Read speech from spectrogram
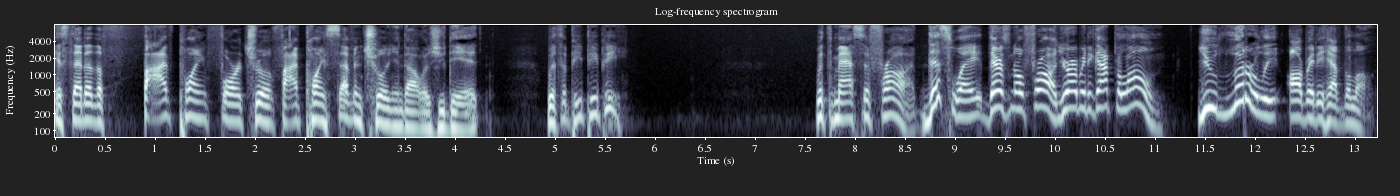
instead of the 5.4 trillion, 5.7 trillion dollars you did with the PPP. With massive fraud. This way, there's no fraud. You already got the loan. You literally already have the loan.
